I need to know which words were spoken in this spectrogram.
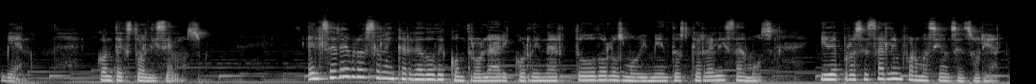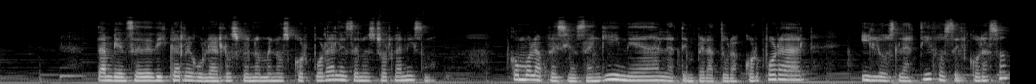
Bien, contextualicemos. El cerebro es el encargado de controlar y coordinar todos los movimientos que realizamos y de procesar la información sensorial. También se dedica a regular los fenómenos corporales de nuestro organismo, como la presión sanguínea, la temperatura corporal y los latidos del corazón.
